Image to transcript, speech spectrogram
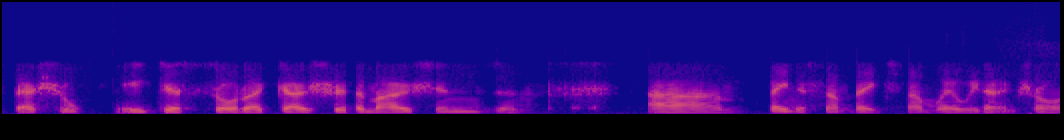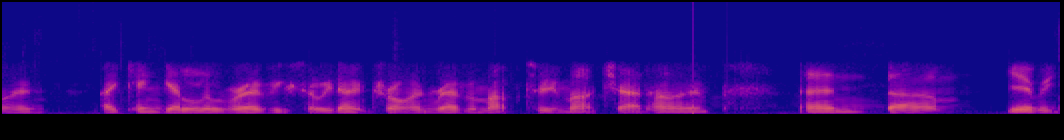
special. He just sort of goes through the motions and um, been to some beach somewhere we don't try and they can get a little revy, so we don't try and rev them up too much at home. And um, yeah, we,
